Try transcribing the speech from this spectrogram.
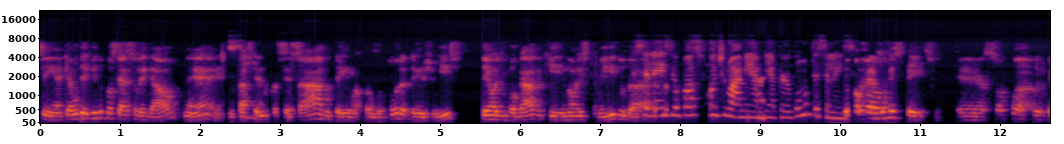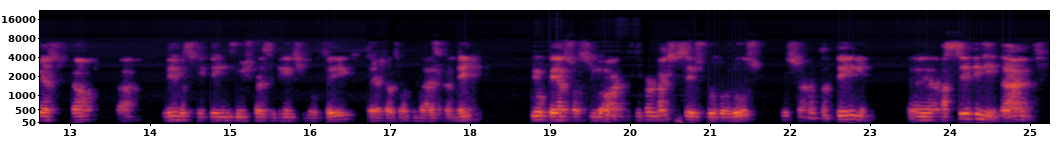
Sim, aqui é um devido processo legal, né? Está sendo processado, tem uma promotora, tem o juiz, tem um advogado que não é excluído da. Excelência, eu posso continuar minha, minha pergunta, Excelência? Eu só peço respeito. É, só pra, eu peço, então, tá? Lembra-se que tem um juiz presidente de vocês, certas autoridades também. Eu peço à senhora que, por mais que seja doloroso, que a senhora tenha é, a serenidade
